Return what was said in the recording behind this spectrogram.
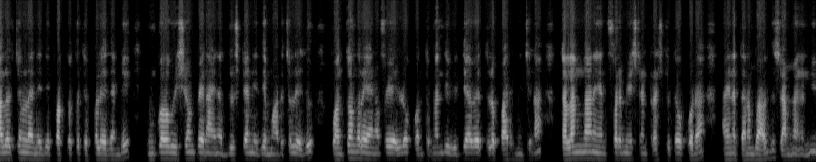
ఆలోచనలు అనేది పక్కకు తిప్పలేదండి. ఇంకో విషయం పైన ఆయన దృష్టి అనేది మరచలేదు. 1987లో కొంతమంది విద్యావేత్తలు ప్రారంభించిన తెలంగాణ ఇన్ఫర్మేషన్ ట్రస్ట్‌తో కూడా ఆయన తన భాగస్వామ్యాన్ని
